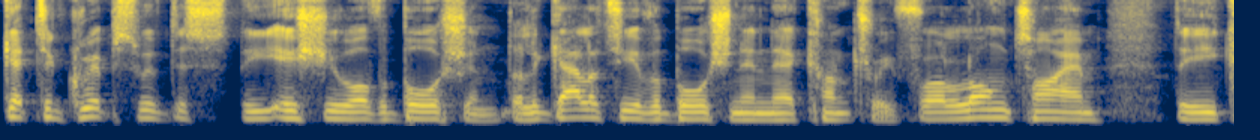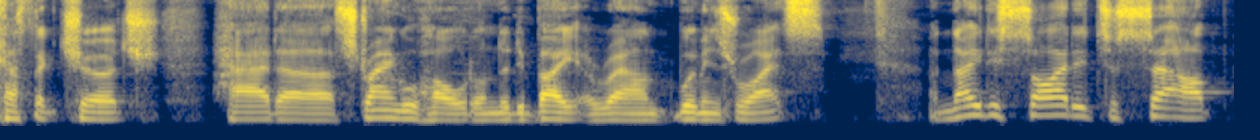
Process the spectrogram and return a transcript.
get to grips with this, the issue of abortion, the legality of abortion in their country. For a long time, the Catholic Church had a stranglehold on the debate around women's rights, and they decided to set up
